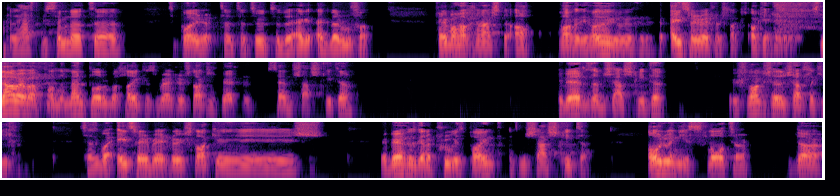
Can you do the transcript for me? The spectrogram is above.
because it has to be similar to to Poyer, to, to, to, to the Egla Rufa. Oh, Okay, so now we have a fundamental Machlaikas Reker Shlakish. Reker said Shashkita. Reker said Shashkita. Shlakish said Shashlakicha. Says what Eitz Reker Shlakish. Reker is going to prove his point. It's Mishashkita. Only when you slaughter the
